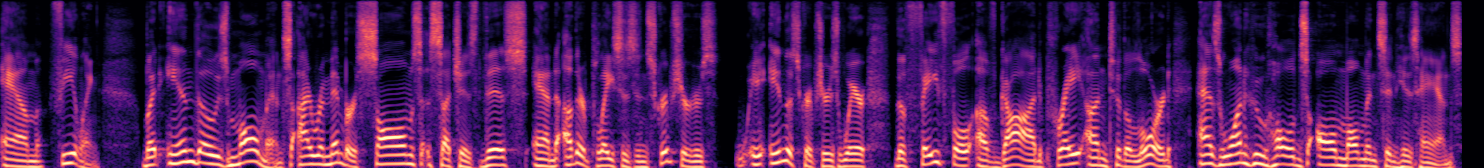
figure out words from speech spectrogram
am feeling? But in those moments, I remember Psalms such as this and other places in scriptures, in the scriptures, where the faithful of God pray unto the Lord as one who holds all moments in his hands.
